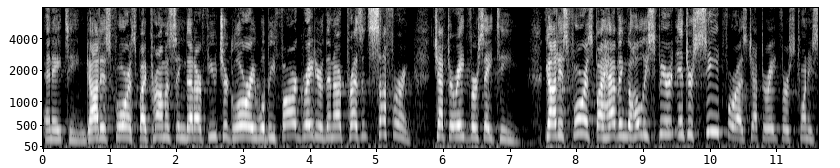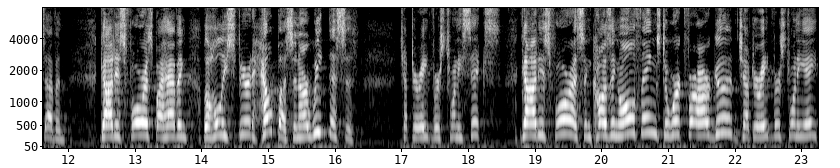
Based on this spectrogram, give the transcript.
and 18. God is for us by promising that our future glory will be far greater than our present suffering. Chapter 8, verse 18. God is for us by having the Holy Spirit intercede for us. Chapter 8, verse 27. God is for us by having the Holy Spirit help us in our weaknesses. Chapter 8, verse 26. God is for us in causing all things to work for our good. Chapter 8, verse 28.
